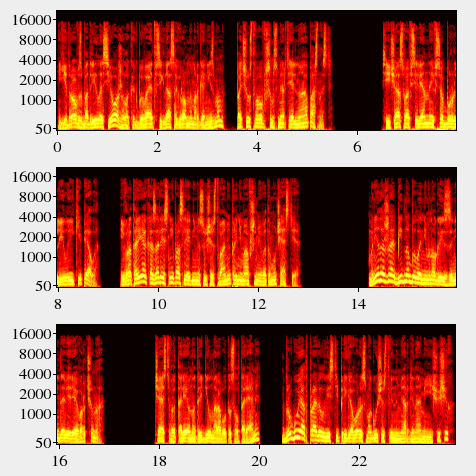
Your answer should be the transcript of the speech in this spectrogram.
Ядро взбодрилось и ожило, как бывает всегда с огромным организмом, почувствовавшим смертельную опасность. Сейчас во Вселенной все бурлило и кипело, и вратари оказались не последними существами, принимавшими в этом участие. Мне даже обидно было немного из-за недоверия Ворчуна. Часть вратарей он отрядил на работу с алтарями, другую отправил вести переговоры с могущественными орденами ищущих,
